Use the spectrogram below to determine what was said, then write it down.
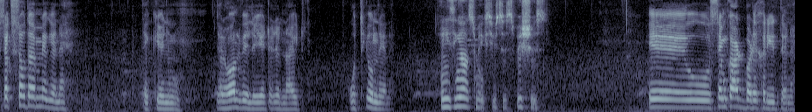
600 ਦਾ ਮੇ ਗਏ ਨੇ ਲੇਕਿਨ they're always late at night ਉੱਥੇ ਹੀ ਹੁੰਦੇ ਨੇ Anything else makes you suspicious? SIM card बड़े खरीद देने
